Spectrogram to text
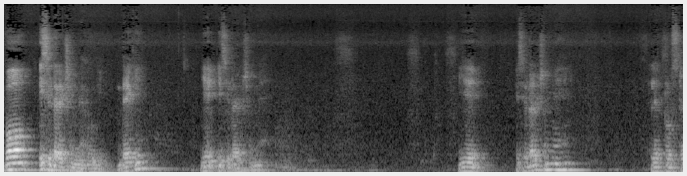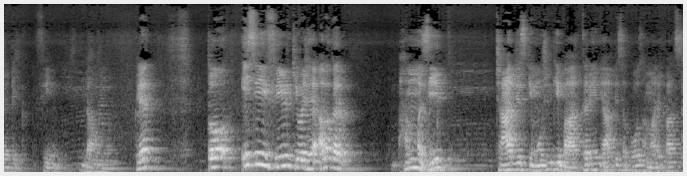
वो इसी डायरेक्शन में होगी। देखिए, ये इसी डायरेक्शन में है। ये इसी डायरेक्शन में है। इलेक्ट्रोस्टैटिक फ़ील्ड डाउन क्लियर तो इसी फ़ील्ड की वजह, अब अगर हम मजीद चार्जेस की मोशन की बात करें, या फिर सपोज़ हमारे पास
